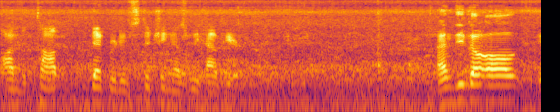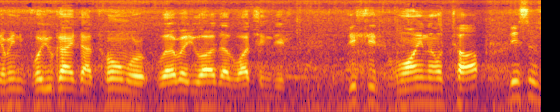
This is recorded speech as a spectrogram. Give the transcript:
on the top decorative stitching as we have here. And these are all, I mean, for you guys at home or wherever you are that watching this, this is vinyl top. This is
